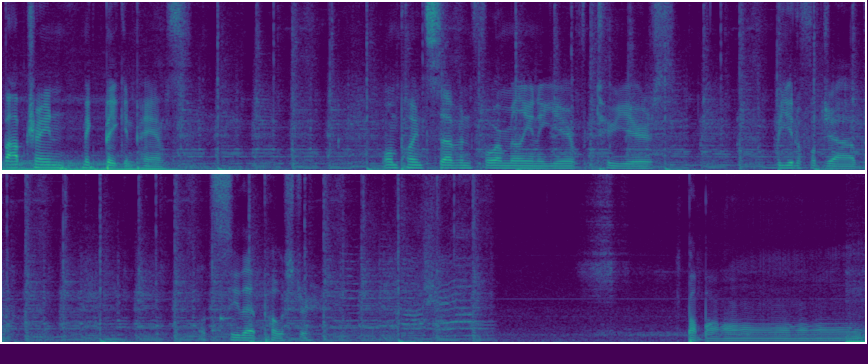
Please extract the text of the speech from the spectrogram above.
Bob Train McBacon Pants. 1.74 million a year for two years. Beautiful job. Let's see that poster. Ba-bong.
